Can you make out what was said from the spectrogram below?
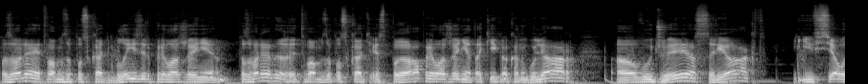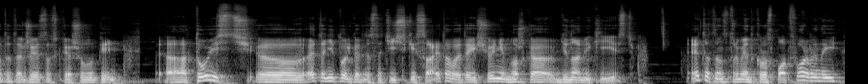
Позволяет вам запускать Blazor приложения, позволяет вам запускать SPA приложения, такие как Angular, э, Vue.js, React и вся вот эта js шелупень. Э, то есть э, это не только для статических сайтов, это еще немножко динамики есть. Этот инструмент кроссплатформенный,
